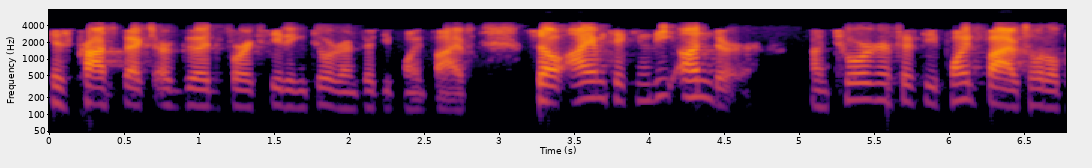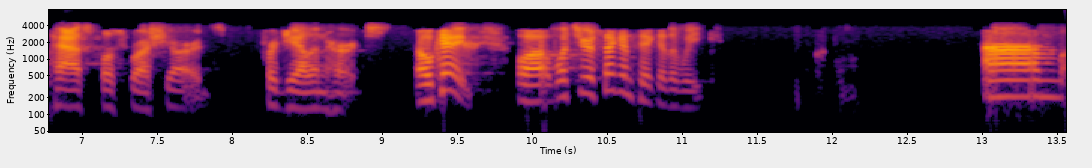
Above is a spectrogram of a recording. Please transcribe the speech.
his prospects are good for exceeding 250.5. So I am taking the under on 250.5 total pass plus rush yards for Jalen Hurts. Okay, uh, what's your second pick of the week? Um,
